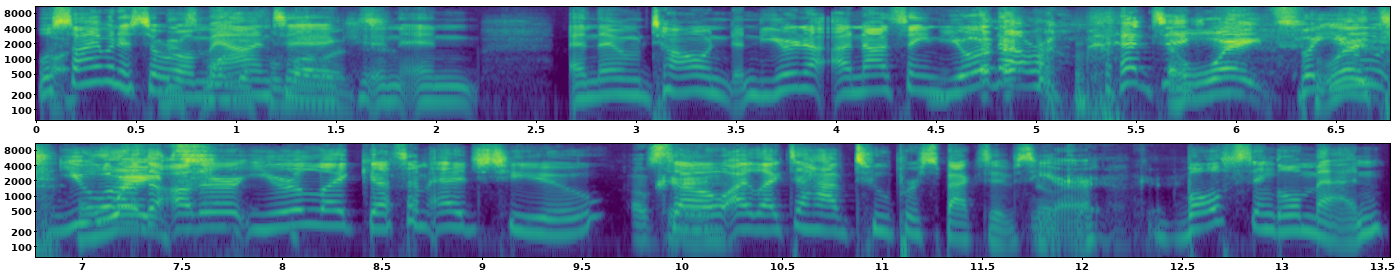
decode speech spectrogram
well, uh, Simon is so romantic, and and and then Tone, you're not. I'm not saying you're not romantic. Wait, But wait, you, you are wait. the other. You're like got some edge to you. Okay. So I like to have two perspectives here. Okay, okay. Both single men.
